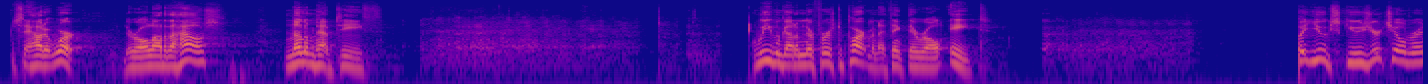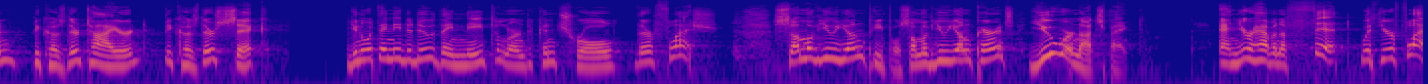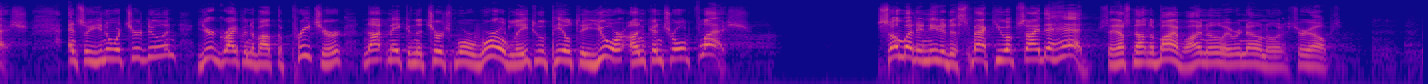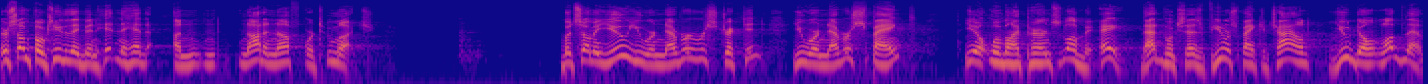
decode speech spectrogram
You say, how'd it work? They're all out of the house. None of them have teeth. We even got them their first apartment. I think they were all eight. But you excuse your children because they're tired, because they're sick. You know what they need to do? They need to learn to control their flesh. Some of you young people, some of you young parents, you were not spanked. And you're having a fit with your flesh. And so, you know what you're doing? You're griping about the preacher not making the church more worldly to appeal to your uncontrolled flesh. Somebody needed to smack you upside the head. Say, that's not in the Bible. I know every now and then, it sure helps. There's some folks, either they've been hit in the head not enough or too much. But some of you, you were never restricted, you were never spanked. You know, well, my parents love me. Hey, that book says if you don't spank your child, you don't love them.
